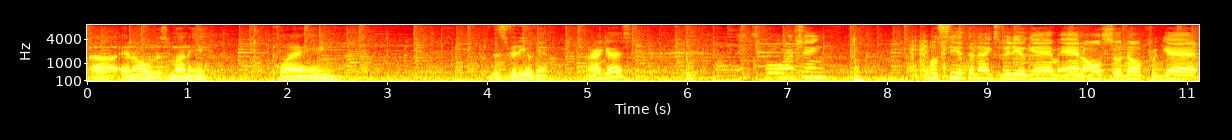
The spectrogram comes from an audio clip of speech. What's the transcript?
uh, and all of his money playing this video game. Alright guys, thanks for watching. We'll see you at the next video game and also don't forget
